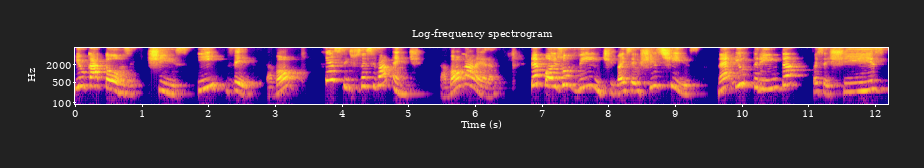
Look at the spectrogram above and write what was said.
e o 14, XIV, tá bom? E assim sucessivamente, tá bom, galera? Depois o 20 vai ser o XX, né? E o 30 vai ser X,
